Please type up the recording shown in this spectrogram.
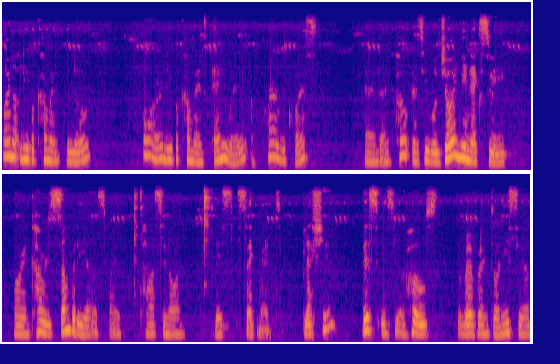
why not leave a comment below or leave a comment anyway, a prayer request. And I hope that you will join me next week or encourage somebody else by passing on this segment. Bless you. This is your host, the Reverend Donicia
